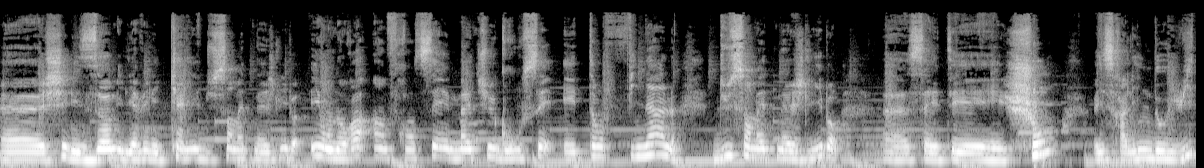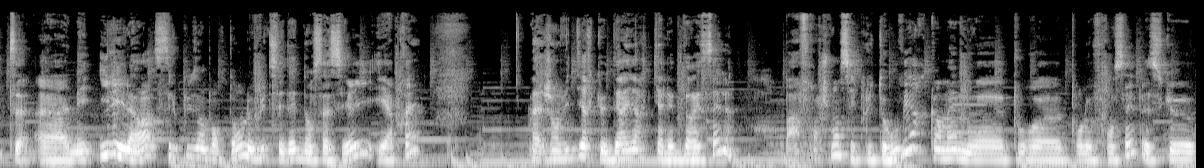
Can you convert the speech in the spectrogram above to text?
Euh, chez les hommes, il y avait les qualifs du 100 mètres nage libre et on aura un Français, Mathieu Grousset, est en finale du 100 mètres nage libre. Euh, ça a été chaud, il sera Lindo 8, euh, mais il est là, c'est le plus important. Le but c'est d'être dans sa série et après, bah, j'ai envie de dire que derrière Caleb Dressel, bah franchement c'est plutôt ouvert quand même pour, pour le français parce que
